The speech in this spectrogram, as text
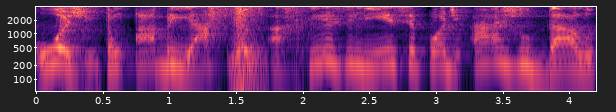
hoje. Então, abre aspas, a resiliência pode ajudá-lo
